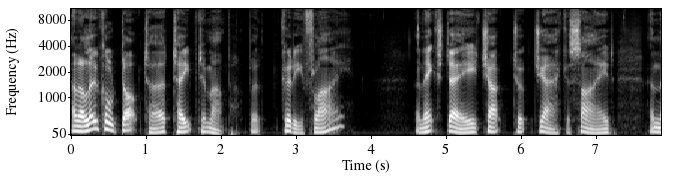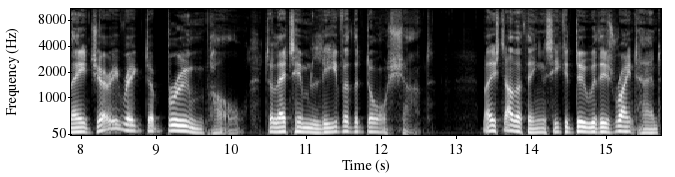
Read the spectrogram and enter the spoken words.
and a local doctor taped him up. But could he fly? The next day, Chuck took Jack aside and they jerry rigged a broom pole to let him lever the door shut. Most other things he could do with his right hand,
